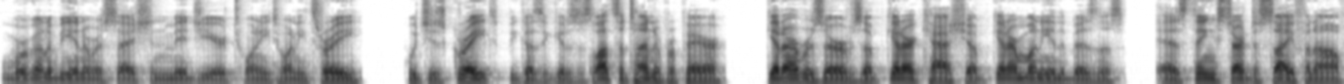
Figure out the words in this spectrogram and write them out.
we're going to be in a recession mid-year 2023, which is great because it gives us lots of time to prepare, get our reserves up, get our cash up, get our money in the business. As things start to siphon off,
